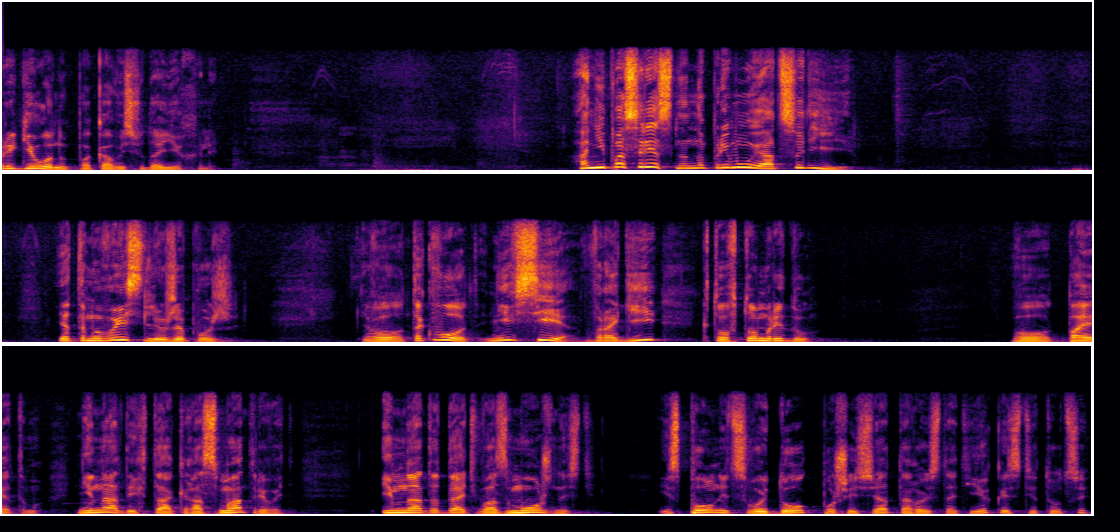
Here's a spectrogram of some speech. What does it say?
регионам, пока вы сюда ехали. А непосредственно напрямую от судьи. Это мы выяснили уже позже. Вот. Так вот, не все враги, кто в том ряду. Вот, поэтому не надо их так рассматривать. Им надо дать возможность исполнить свой долг по 62 статье Конституции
